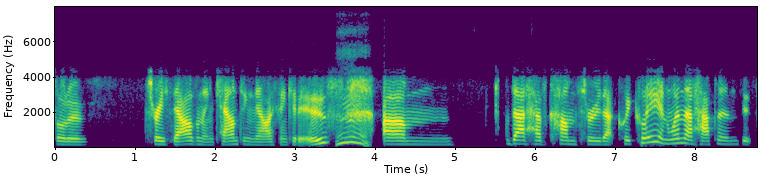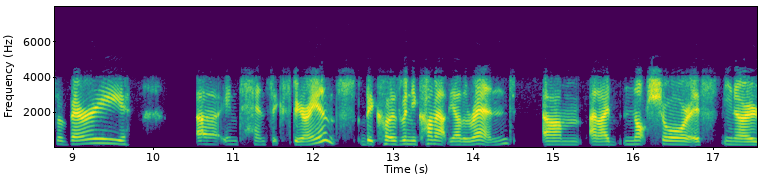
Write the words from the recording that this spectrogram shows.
sort of 3,000 and counting now, I think it is, mm. um, that have come through that quickly. And when that happens, it's a very uh, intense experience because when you come out the other end, um, and I'm not sure if you know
